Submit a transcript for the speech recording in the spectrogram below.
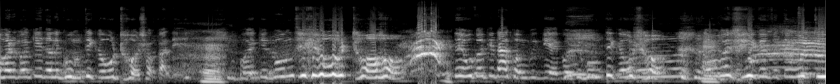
আমার কয় কি তাহলে ঘুম থেকে উঠো সকালে। হ্যাঁ। কি ঘুম থেকে উঠো। কাকি রাখো। গিয়ে কয় ঘুম থেকে উঠো। আমি ঠিক আছে। তো উঠি।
